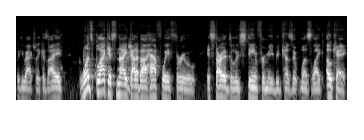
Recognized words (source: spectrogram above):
with you actually because I once Blackest Night got about halfway through, it started to lose steam for me because it was like, okay,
